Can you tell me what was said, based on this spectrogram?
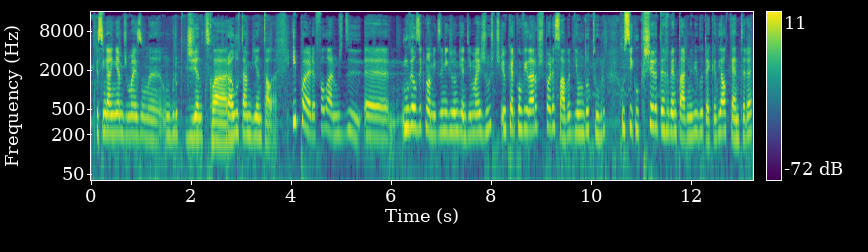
porque assim ganhamos mais uma- um grupo de gente Claro. para a luta ambiental. E para falarmos de ah, modelos económicos amigos do ambiente e mais justos, eu quero convidar-vos para sábado, dia 1 de outubro, o ciclo Crescer até Arrebentar na Biblioteca de Alcântara,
